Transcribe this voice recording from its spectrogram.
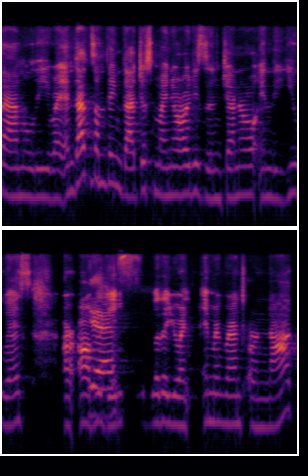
family right and that's something that just minorities in general in the us are obligated yes. whether you're an immigrant or not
